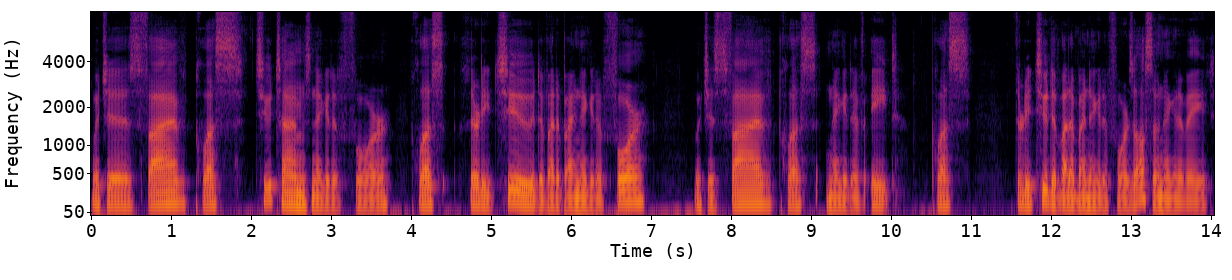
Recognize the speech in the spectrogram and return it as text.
which is 5 plus 2 times negative 4 plus 32 divided by negative 4, which is 5 plus negative 8 plus 32 divided by negative 4 is also negative 8.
